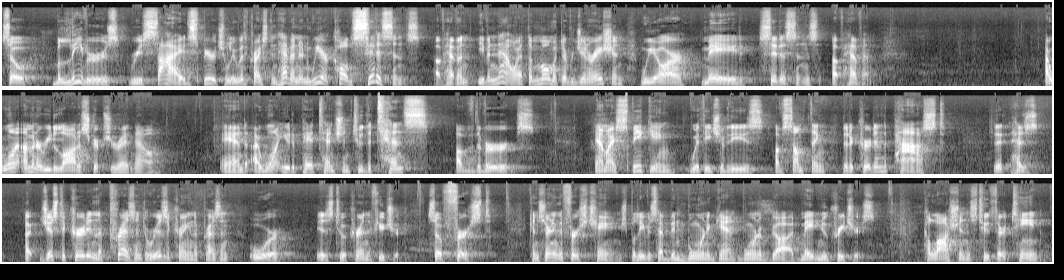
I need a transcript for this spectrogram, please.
So, believers reside spiritually with Christ in heaven, and we are called citizens of heaven even now. At the moment of regeneration, we are made citizens of heaven. I want, I'm going to read a lot of scripture right now, and I want you to pay attention to the tense of the verbs. Am I speaking with each of these of something that occurred in the past, that has uh, just occurred in the present, or is occurring in the present, or is to occur in the future? So, first, concerning the first change, believers have been born again, born of God, made new creatures. Colossians 2:13.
